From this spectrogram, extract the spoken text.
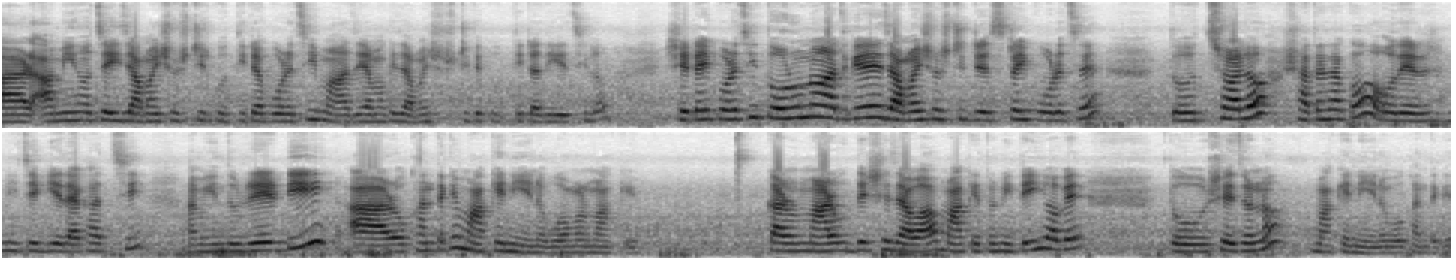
আর আমি হচ্ছে এই জামাই ষষ্ঠীর কুর্তিটা পরেছি, মা যে আমাকে জামাই ষষ্ঠীতে কুর্তিটা দিয়েছিল, সেটাই পরেছি, তরুণও আজকে জামাই ষষ্ঠীর ড্রেসটাই পরেছে, তো চলো সাথে থাকো, ওদের নিচে গিয়ে দেখাচ্ছি, আমি কিন্তু রেডি আর ওখান থেকে মাকে নিয়ে নেব, আমার মাকে, কারণ মার উদ্দেশ্যে যাওয়া, মাকে তো নিতেই হবে তো সেই জন্য মাকে নিয়ে নেব ওখান থেকে।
